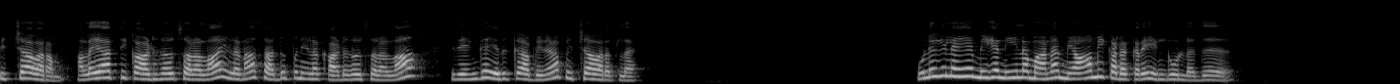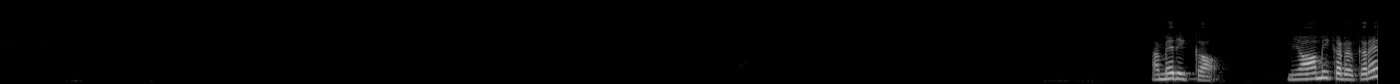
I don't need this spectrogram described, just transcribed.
பிச்சாவரம். அலையாத்தி காடுகள் சொல்லலாம் இல்லைனா சதுப்பு நில காடுகள் சொல்லலாம். இது எங்கே இருக்குது அப்படின்னா பிச்சாவரத்தில். உலகிலேயே மிக நீளமான மியாமி கடற்கரை எங்கே உள்ளது? அமெரிக்கா. மியாமி கடற்கரை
